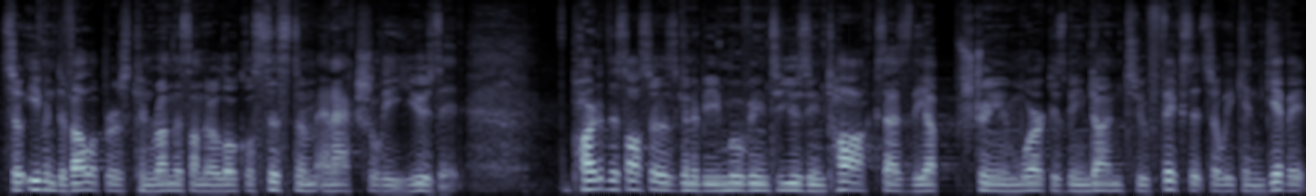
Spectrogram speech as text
so even developers can run this on their local system and actually use it. Part of this also is going to be moving to using Tox as the upstream work is being done to fix it so we can give it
